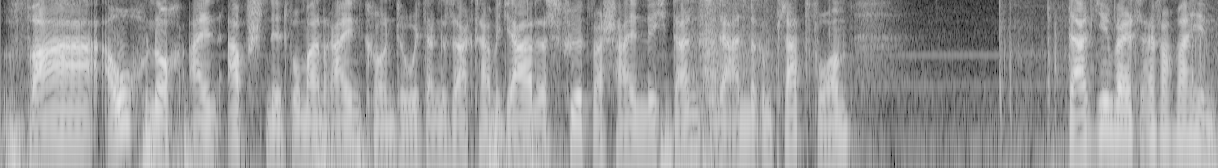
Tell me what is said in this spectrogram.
war auch noch ein Abschnitt, wo man rein konnte, wo ich dann gesagt habe, ja, das führt wahrscheinlich dann zu der anderen Plattform. Da gehen wir jetzt einfach mal hin.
